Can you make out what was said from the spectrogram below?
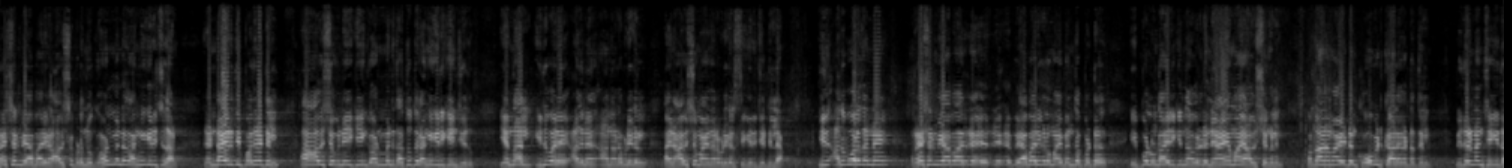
റേഷൻ വ്യാപാരികൾ ആവശ്യപ്പെടുന്നു. ഗവൺമെന്റ് അത് അംഗീകരിച്ചതാണ്. രണ്ടായിരത്തി പതിനെട്ടിൽ ആ ആവശ്യം ഉന്നയിക്കുകയും ഗവൺമെന്റ് തത്വത്തിൽ അംഗീകരിക്കുകയും ചെയ്തു. എന്നാൽ ഇതുവരെ അതിന് ആ നടപടികൾ അതിനാവശ്യമായ നടപടികൾ സ്വീകരിച്ചിട്ടില്ല. അതുപോലെ തന്നെ റേഷൻ വ്യാപാര വ്യാപാരികളുമായി ബന്ധപ്പെട്ട് ഇപ്പോൾ ഉണ്ടായിരിക്കുന്ന അവരുടെ ന്യായമായ ആവശ്യങ്ങളിൽ പ്രധാനമായിട്ടും കോവിഡ് കാലഘട്ടത്തിൽ വിതരണം ചെയ്ത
